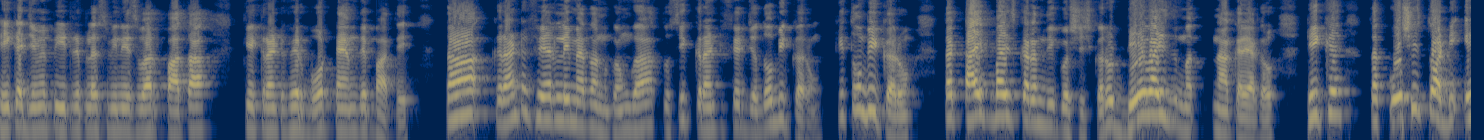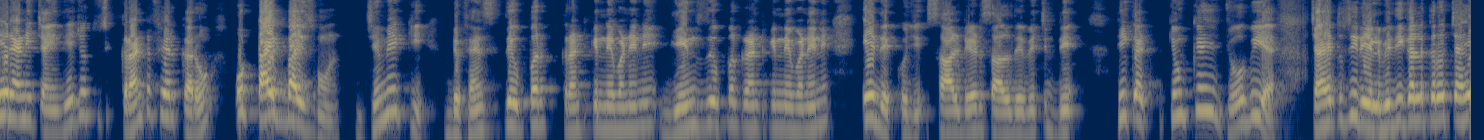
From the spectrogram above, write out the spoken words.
ਠੀਕ ਹੈ, ਜਿਵੇਂ ਪੀ ਟ੍ਰਿਪਲਸ ਵੀ ਨੇ ਇਸ ਵਾਰ ਪਾਤਾ ਕਿ ਕਰੰਟ ਅਫੇਅਰ ਬਹੁਤ ਟਾਈਮ ਦੇ ਪਾਤੇ। ਤਾਂ ਕਰੰਟ ਅਫੇਅਰ ਲਈ ਮੈਂ ਤੁਹਾਨੂੰ ਕਹੂੰਗਾ, ਤੁਸੀਂ ਕਰੰਟ ਅਫੇਅਰ ਜਦੋਂ ਵੀ ਕਰੋ, ਕਿਤੋਂ ਵੀ ਕਰੋ, ਤਾਂ ਟਾਈਪ ਵਾਈਜ਼ ਕਰਨ ਦੀ ਕੋਸ਼ਿਸ਼ ਕਰੋ ਡੇ ਵਾਈਜ਼ ਮਤ ਨਾ ਕਰਿਆ ਕਰੋ, ਠੀਕ ਹੈ? ਤਾਂ ਕੋਸ਼ਿਸ਼ ਤੁਹਾਡੀ ਇਹ ਰਹਿਣੀ ਚਾਹੀਦੀ ਹੈ, ਜੋ ਤੁਸੀਂ ਕਰੰਟ ਅਫੇਅਰ ਕਰੋ, ਉਹ ਟਾਈਪ ਵਾਈਜ਼ ਹੋਣ, ਜਿਵੇਂ ਕਿ ਡਿਫੈਂਸ ਦੇ ਉੱਪਰ ਕਰੰਟ ਕਿੰਨੇ ਬਣੇ ਨੇ ਗੇਮਸ ਦੇ ਉੱਪਰ ਕਰੰਟ ਕਿੰਨੇ ਬਣੇ ਨੇ, ਇਹ ਦੇਖੋ ਜੀ, ਸਾਲ, ਡੇਢ ਸਾਲ ਦੇ ਵਿੱਚ ਡੇ- ਠੀਕ ਹੈ, ਕਿਉਂਕਿ ਜੋ ਵੀ ਹੈ, ਚਾਹੇ ਤੁਸੀਂ ਰੇਲਵੇ ਦੀ ਗੱਲ ਕਰੋ, ਚਾਹੇ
